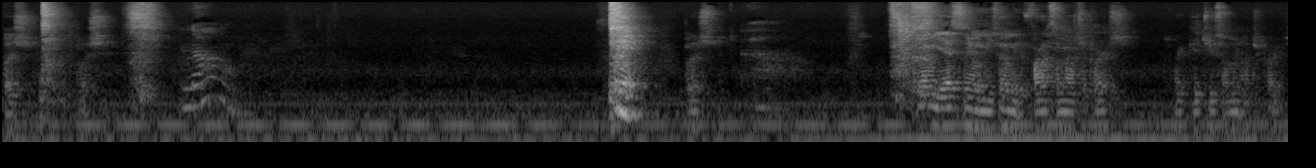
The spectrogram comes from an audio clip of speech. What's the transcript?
Push. Push. No. Push. Remember oh. yesterday when you told me to find something out your purse? Or get you something out your purse?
